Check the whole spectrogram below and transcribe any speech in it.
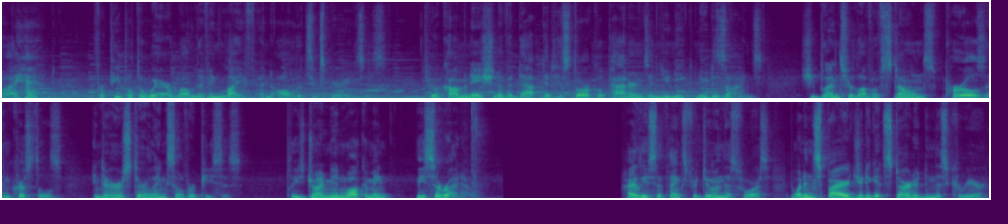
by hand for people to wear while living life and all its experiences. Through a combination of adapted historical patterns and unique new designs, she blends her love of stones, pearls, and crystals into her sterling silver pieces. Please join me in welcoming Lisa Rideout. Hi, Lisa. Thanks for doing this for us. What inspired you to get started in this career?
